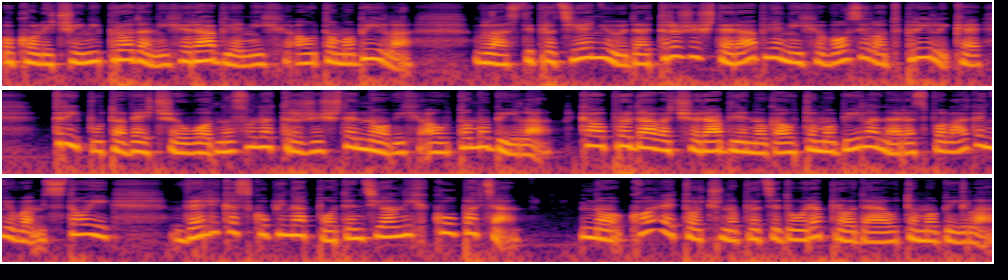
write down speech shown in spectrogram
o količini prodanih rabljenih automobila, vlasti procjenjuju da je tržište rabljenih vozila otprilike tri puta veće u odnosu na tržište novih automobila. Kao prodavač rabljenog automobila na raspolaganju vam stoji velika skupina potencijalnih kupaca. No, koja je točno procedura prodaje automobila?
